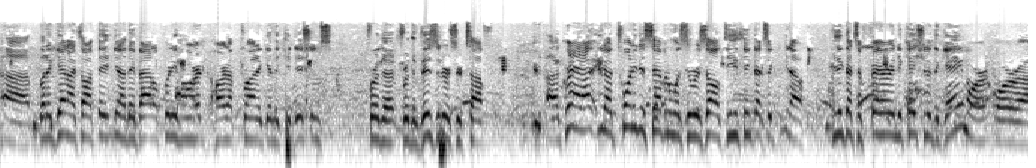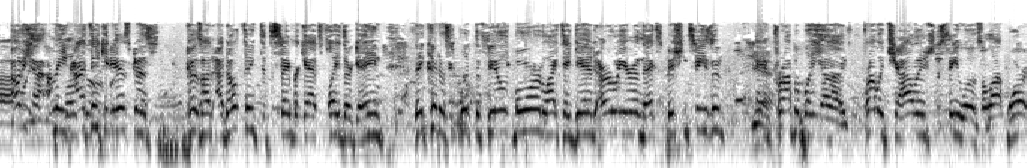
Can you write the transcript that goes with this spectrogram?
uh, but again, I thought they, you know, they battled pretty hard, hard up front. Again, the conditions for the for the visitors are tough. Uh, Grant, I, you know, twenty to seven was the result. Do you think that's a, you know, do you think that's a fair indication of the game, or, or? Uh, oh yeah, I mean, I think it is because because I, I, don't think that the SaberCats played their game. They could have split the field more like they did earlier in the exhibition season, yeah. and probably uh, probably challenged the Seawolves a lot more.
